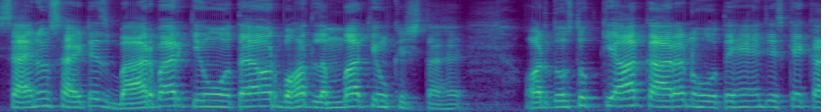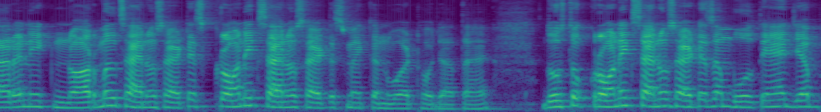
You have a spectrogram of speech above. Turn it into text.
साइनोसाइटिस बार बार क्यों होता है और बहुत लंबा क्यों खिंचता है। और दोस्तों, क्या कारण होते हैं जिसके कारण एक नॉर्मल साइनोसाइटिस क्रॉनिक साइनोसाइटिस में कन्वर्ट हो जाता है? दोस्तों क्रॉनिक साइनोसाइटिस हम बोलते हैं जब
